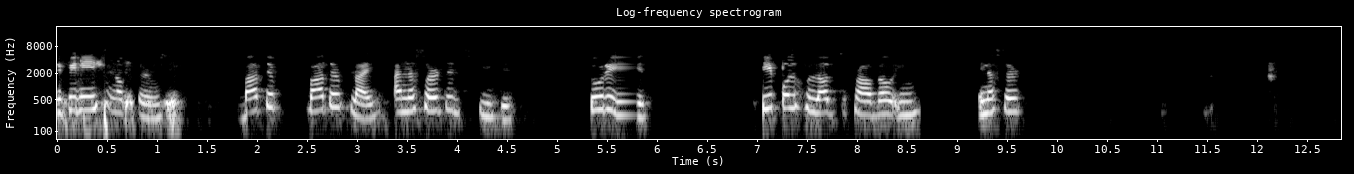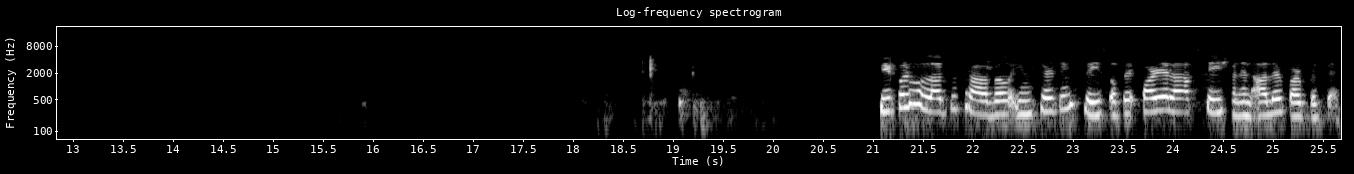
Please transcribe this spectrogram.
Definition of terms. Butter, butterfly, an assorted species. Tourists, people who love to travel in, in a certain People who love to travel in certain place for relaxation and other purposes.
